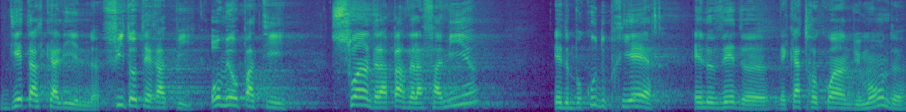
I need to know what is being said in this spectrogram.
diète alcaline, phytothérapie, homéopathie, soins de la part de la famille et de beaucoup de prières élevées de, des quatre coins du monde,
